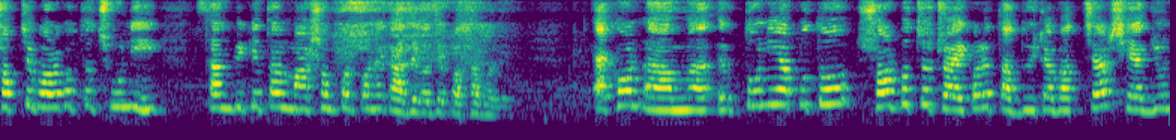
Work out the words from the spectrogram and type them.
সবচেয়ে বড় কথা শুনি সানবিকে তার মা সম্পর্কে অনেক আজে বাজে কথা বলে। এখন আম, তনি আপু তো সর্বোচ্চ ট্রাই করে তার দুইটা বাচ্চার সে একজন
